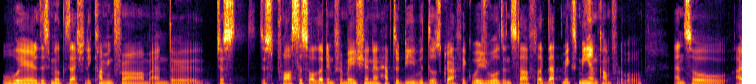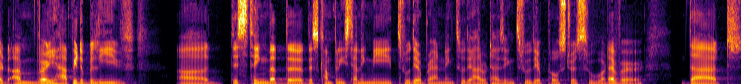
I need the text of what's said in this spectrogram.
where this milk is actually coming from and the just just process all that information and have to deal with those graphic visuals and stuff like that makes me uncomfortable. And so I, I'm very happy to believe uh, this thing that the this company is telling me through their branding, through their advertising, through their posters, through whatever, that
